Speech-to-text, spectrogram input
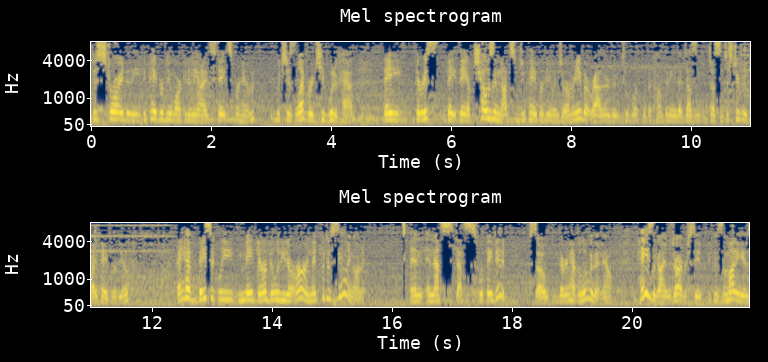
destroy the, the pay-per-view market in the United States for him, which is leverage he would have had. They there is they, they have chosen not to do pay-per-view in Germany, but rather to, to work with a company that doesn't doesn't distribute by pay-per-view they have basically made their ability to earn. They put a ceiling on it, and and that's that's what they did. So they're going to have to live with it now. Haye's the guy in the driver's seat because the money is,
